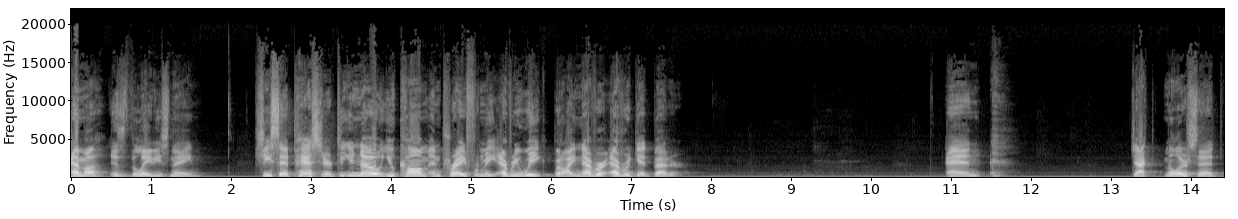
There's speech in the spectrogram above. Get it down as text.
Emma is the lady's name. She said, Pastor, do you know you come and pray for me every week, but I never ever get better? And Jack Miller said,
